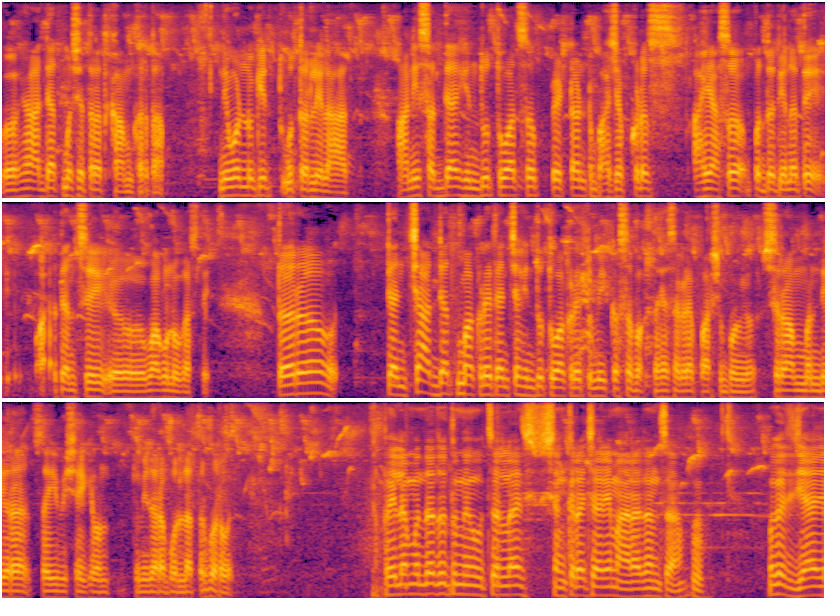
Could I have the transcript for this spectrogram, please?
ह्या अध्यात्म क्षेत्रात काम करता. निवडणुकीत उतरलेला आहात. आणि सध्या हिंदुत्वाचं पेटंट भाजपकडंच आहे असं पद्धतीनं ते त्यांचे वागणूक असते. तर त्यांच्या अध्यात्माकडे त्यांच्या हिंदुत्वाकडे तुम्ही कसं बघता ह्या सगळ्या पार्श्वभूमीवर? श्रीराम मंदिराचाही विषय घेऊन तुम्ही जरा बोललात तर बरोबर. पहिला मुद्दा जो तुम्ही उचलला शंकराचार्य महाराजांचा. बघा या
